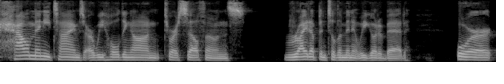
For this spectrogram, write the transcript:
how many times are we holding on to our cell phones right up until the minute we go to bed? or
